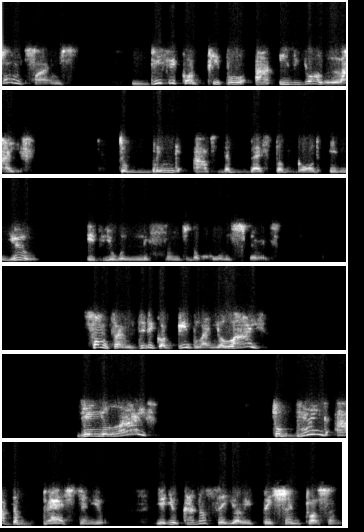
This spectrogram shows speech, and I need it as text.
sometimes difficult people are in your life to bring out the best of God in you if you will listen to the Holy Spirit. Sometimes difficult people are in your life. In your life to bring out the best in you. You, you cannot say you're a patient person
